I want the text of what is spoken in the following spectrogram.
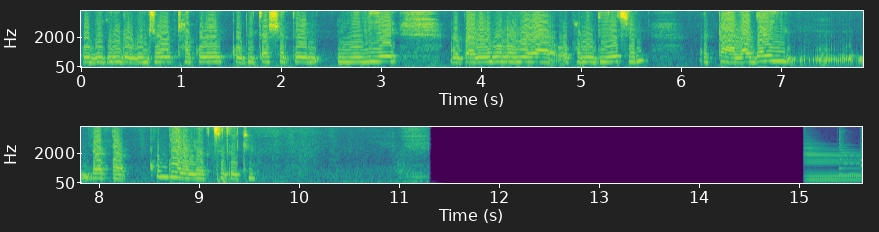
কবিগুরু রবীন্দ্রনাথ ঠাকুরের কবিতার সাথে মিলিয়ে প্যানেলগুলো ওনারা ওখানে দিয়েছেন। একটা আলাদাই ব্যাপার। খুব ভালো লাগছে দেখে। এখানে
